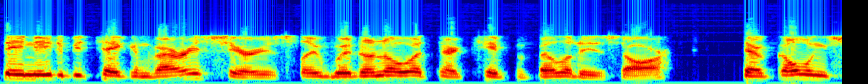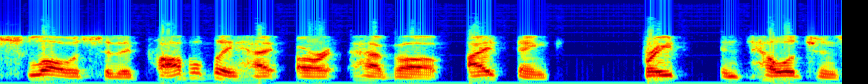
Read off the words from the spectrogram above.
they need to be taken very seriously. We don't know what their capabilities are. They're going slow, so they probably ha- are, have, a, I think, great intelligence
